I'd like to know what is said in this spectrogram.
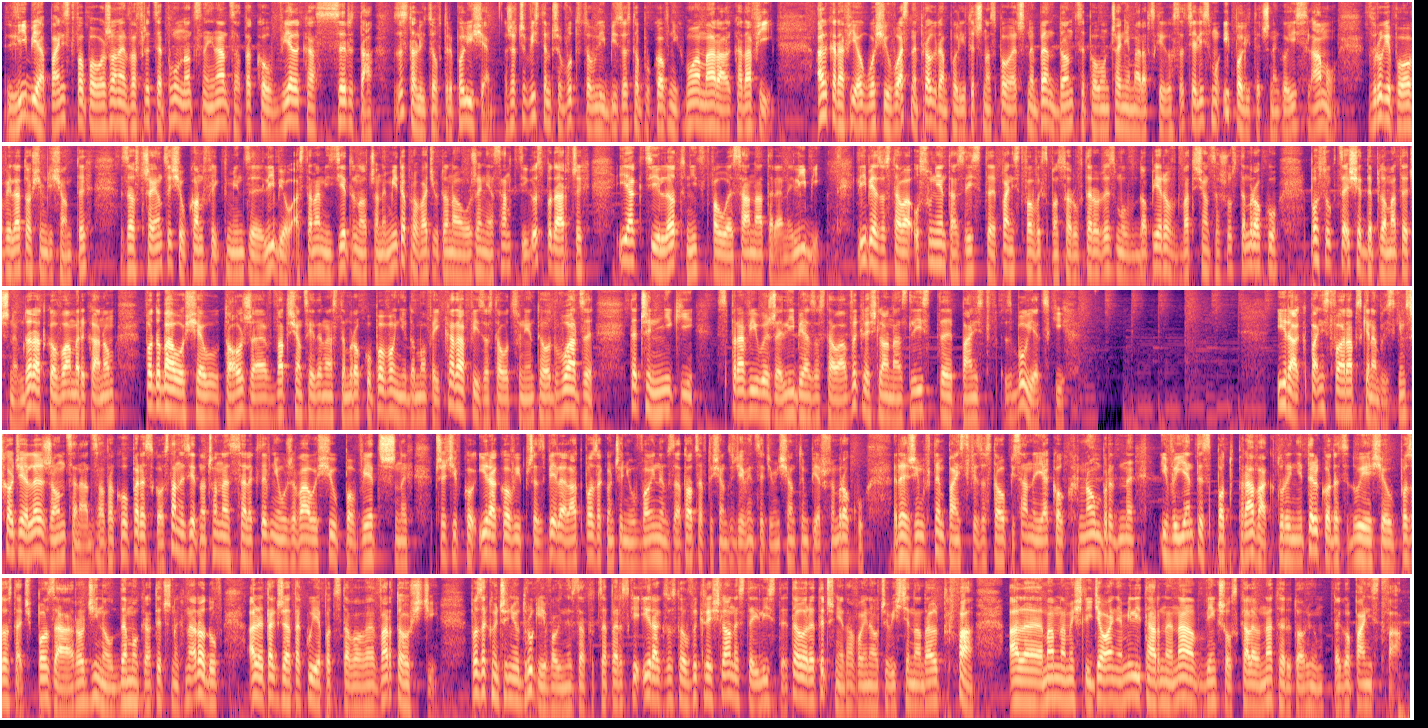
Libia, państwo położone w Afryce Północnej nad Zatoką Wielka Syrta ze stolicą w Trypolisie. Rzeczywistym przywódcą Libii został pułkownik Muammar al-Kaddafi. Al-Kaddafi ogłosił własny program polityczno-społeczny będący połączeniem arabskiego socjalizmu i politycznego islamu. W drugiej połowie lat 80. zaostrzający się konflikt między Libią a Stanami Zjednoczonymi doprowadził do nałożenia sankcji gospodarczych i akcji lotnictwa USA na tereny Libii. Libia została usunięta z listy państwowych sponsorów terroryzmu dopiero w 2006 roku po sukcesie dyplomatycznym. Dodatkowo Amerykanom podobało się to, że w 2011 roku po wojnie domowej Kaddafi został odsunięty od władzy. Te czynniki sprawiły, że Libia została wykreślona z listy państw zbójeckich. Irak, państwo arabskie na Bliskim Wschodzie, leżące nad Zatoką Perską. Stany Zjednoczone selektywnie używały sił powietrznych przeciwko Irakowi przez wiele lat po zakończeniu wojny w Zatoce w 1991 roku. Reżim w tym państwie został opisany jako krnąbrny i wyjęty spod prawa, który nie tylko decyduje się pozostać poza rodziną demokratycznych narodów, ale także atakuje podstawowe wartości. Po zakończeniu II wojny w Zatoce Perskiej Irak został wykreślony z tej listy. Teoretycznie ta wojna oczywiście nadal trwa, ale mam na myśli działania militarne na większą skalę na terytorium tego państwa.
